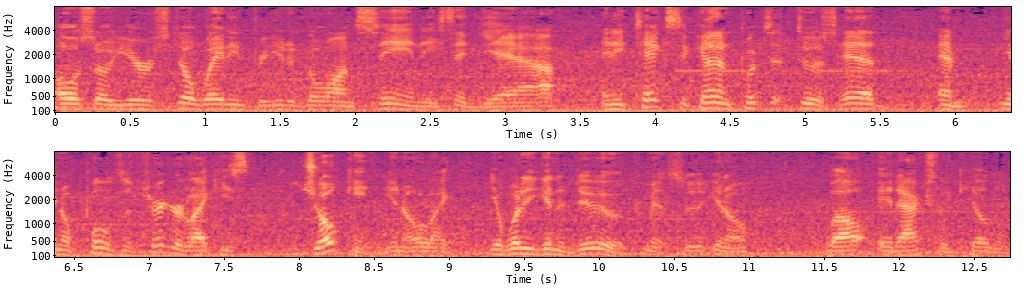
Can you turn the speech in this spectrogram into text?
oh, so you're still waiting for you to go on scene? He said, yeah. And he takes the gun, puts it to his head, and you know pulls the trigger like he's joking. You know, like, yeah, what are you going to do? Commit suicide? You know? Well, it actually killed him.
